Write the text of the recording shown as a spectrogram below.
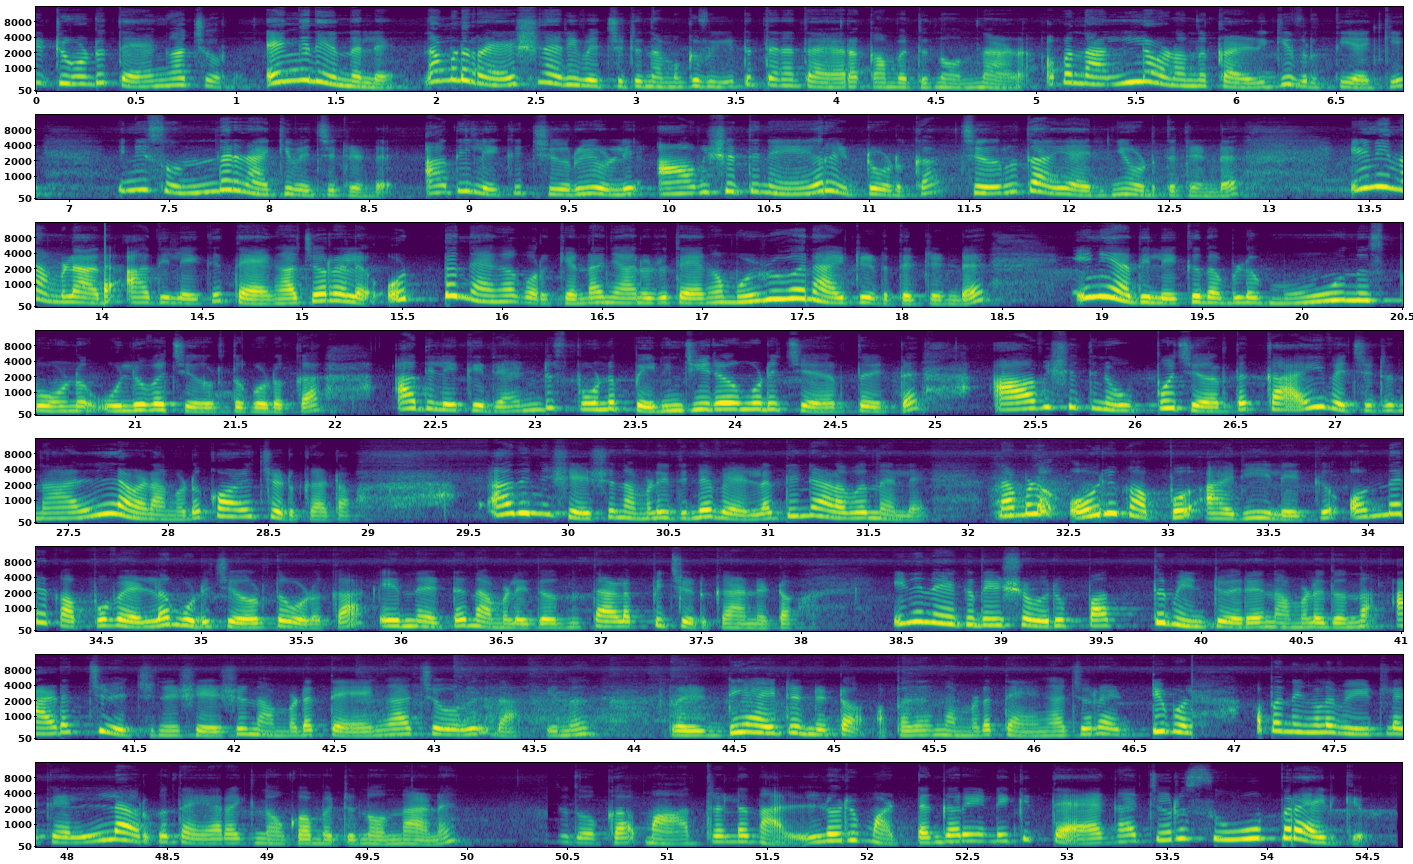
Minute കൊണ്ട് തേങ്ങാച്ചോറും എങ്ങനെയെന്നല്ലേ? നമ്മുടെ ration അരി വെച്ചിട്ട് നമുക്ക് വീട്ടിൽ തന്നെ തയ്യാറാക്കാൻ പറ്റുന്ന ഒന്നാണ്. അപ്പോൾ നല്ലവണ്ണം ഒന്ന് കഴുകി വൃത്തിയാക്കി ഇനി സുന്ദരനാക്കി വെച്ചിട്ടുണ്ട്. അതിലേക്ക് ചെറിയുള്ളി ആവശ്യത്തിനേറെ ഇട്ട് കൊടുക്കുക. ചെറുതായി അരിഞ്ഞു കൊടുത്തിട്ടുണ്ട്. ഇനി നമ്മൾ അത് അതിലേക്ക് തേങ്ങാച്ചോറല്ലേ ഒട്ടും തേങ്ങ കുറയ്ക്കേണ്ട. ഞാനൊരു തേങ്ങ മുഴുവനായിട്ട് എടുത്തിട്ടുണ്ട്. ഇനി അതിലേക്ക് നമ്മൾ മൂന്ന് സ്പൂണ് ഉലുവ ചേർത്ത് കൊടുക്കുക. അതിലേക്ക് രണ്ട് സ്പൂണ് പെരിഞ്ചീരകം കൂടി ചേർത്തിട്ട് ആവശ്യത്തിന് ഉപ്പ് ചേർത്ത് കൈ വെച്ചിട്ട് നല്ലവണ്ണം അങ്ങോട്ട് കുഴച്ചെടുക്കുക കേട്ടോ. അതിനുശേഷം നമ്മൾ ഇതിന്റെ വെള്ളത്തിന്റെ അളവ് എന്നല്ലേ? നമ്മൾ ഒരു കപ്പ് അരിയിലേക്ക് ഒന്നര കപ്പ് വെള്ളം കൂടി ചേർത്ത് കൊടുക്കുക. എന്നിട്ട് നമ്മളിതൊന്ന് തിളപ്പിച്ചെടുക്കുകയാണ് കേട്ടോ. ഇനി ഏകദേശം ഒരു പത്ത് മിനിറ്റ് വരെ നമ്മളിതൊന്ന് അടച്ചു വെച്ചതിന് ശേഷം നമ്മുടെ തേങ്ങാച്ചോറ് ഇതാ ഇന്ന് റെഡി ആയിട്ടുണ്ട് കേട്ടോ. അപ്പോൾ നമ്മുടെ തേങ്ങാച്ചോറ് അടിപൊളി. അപ്പോൾ നിങ്ങൾ വീട്ടിലൊക്കെ എല്ലാവർക്കും തയ്യാറാക്കി നോക്കാൻ പറ്റുന്ന ഒന്നാണ്. ഇത് നോക്കുക മാത്രമല്ല നല്ലൊരു മട്ടൻ കറി ഉണ്ടെങ്കിൽ തേങ്ങാച്ചോറ് സൂപ്പറായിരിക്കും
